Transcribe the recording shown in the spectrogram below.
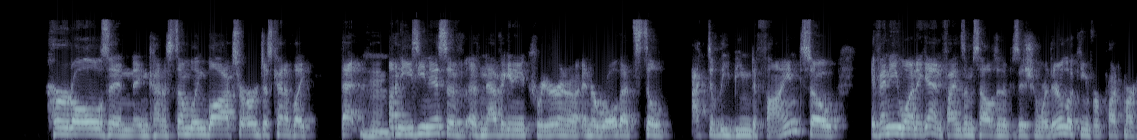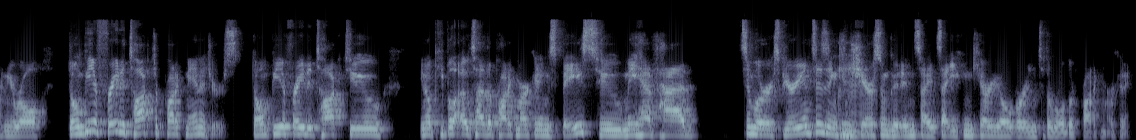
hurdles and, and kind of stumbling blocks or, or just kind of like that mm-hmm. uneasiness of, of navigating a career in a, in a role that's still actively being defined. So if anyone again finds themselves in a position where they're looking for product marketing role, don't be afraid to talk to product managers. Don't be afraid to talk to, you know, people outside the product marketing space who may have had similar experiences and can mm-hmm. share some good insights that you can carry over into the world of product marketing.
